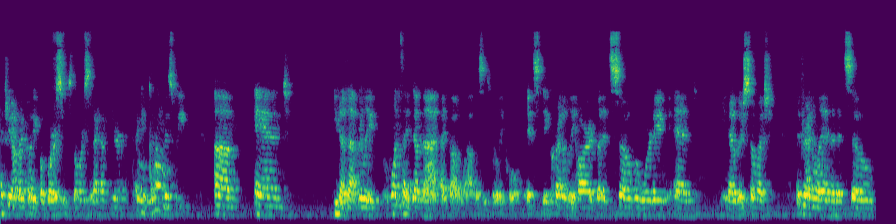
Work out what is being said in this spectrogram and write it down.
actually, on my pony club horse, which is the horse that I have here at Kentucky this week. Um, and you know, that really, once I'd done that, I thought, wow, this is really cool. It's incredibly hard, but it's so rewarding. And, you know, there's so much adrenaline and it's so,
